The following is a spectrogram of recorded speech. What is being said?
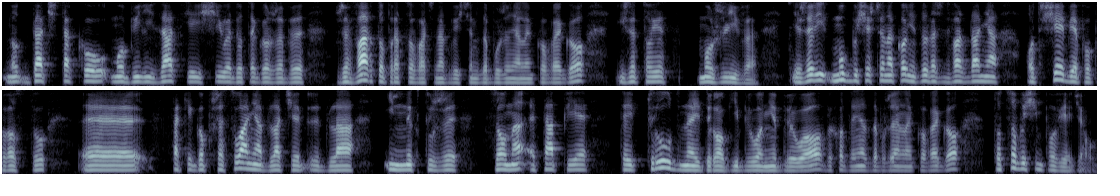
no, dać taką mobilizację i siłę do tego, żeby, że warto pracować nad wyjściem zaburzenia lękowego i że to jest możliwe. Jeżeli mógłbyś jeszcze na koniec dodać dwa zdania od siebie po prostu, e, z takiego przesłania dla, ciebie, dla innych, którzy są na etapie tej trudnej drogi, było nie było, wychodzenia z zaburzenia lękowego, to co byś im powiedział?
